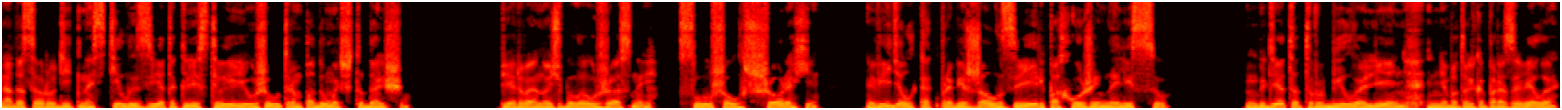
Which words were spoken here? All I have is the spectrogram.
Надо соорудить настил из веток и листвы и уже утром подумать, что дальше. Первая ночь была ужасной. Слушал шорохи, видел, как пробежал зверь, похожий на лису. Где-то трубила лень, небо только порозовело,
